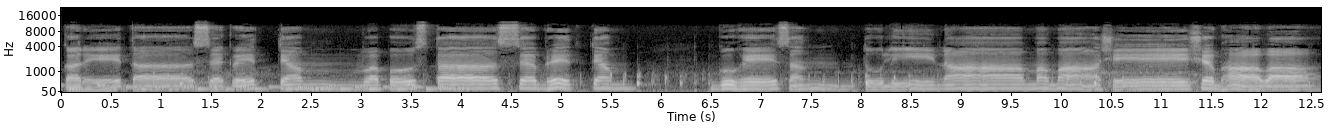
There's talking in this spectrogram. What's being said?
करे तस्य कृत्यं वपुस्तस्य भृत्यं गुहे सन्तुलीना ममाशेषभावा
